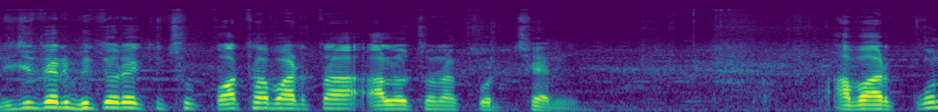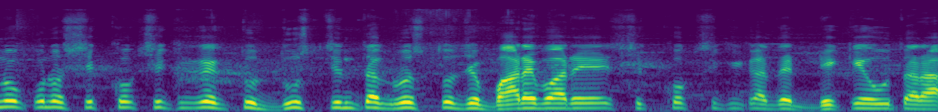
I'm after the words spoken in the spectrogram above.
নিজেদের ভিতরে কিছু কথাবার্তা আলোচনা করছেন। আবার কোনো কোনো শিক্ষক, শিক্ষিকা একটু দুশ্চিন্তাগ্রস্ত যে বারে বারে শিক্ষক, শিক্ষিকাদের ডেকেও তারা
